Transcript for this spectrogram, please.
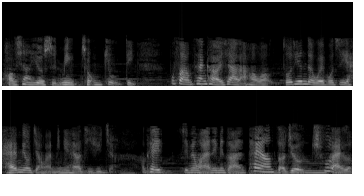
好像又是命中注定，不妨参考一下啦哈。我昨天的微博之夜还没有讲完，明天还要继续讲。OK，这边晚安，那边早安，太阳早就出来了。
